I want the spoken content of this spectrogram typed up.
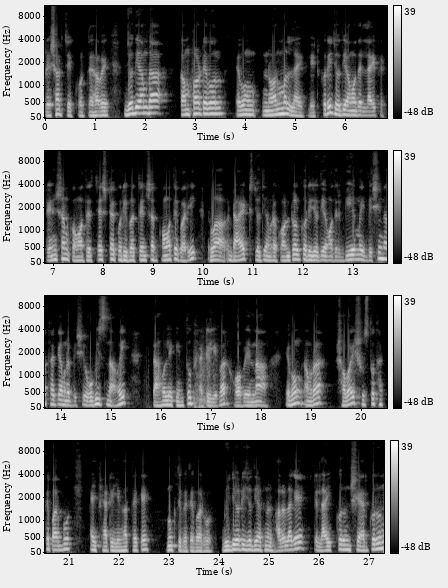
প্রেশার চেক করতে হবে। যদি আমরা কমফর্টেবল এবং নর্মাল লাইফ লিড করি যদি আমাদের লাইফে টেনশন কমাতে চেষ্টা করি বা টেনশন কমাতে পারি বা ডায়েট যদি আমরা কন্ট্রোল করি, যদি আমাদের বিএমআই বেশি না থাকে, আমরা বেশি অবিস না হই, তাহলে কিন্তু ফ্যাটি লিভার হবে না এবং আমরা সবাই সুস্থ থাকতে পারব, এই ফ্যাটি লিভার থেকে মুক্তি পেতে পারব। ভিডিওটি যদি আপনার ভালো লাগে, একটি লাইক করুন শেয়ার করুন,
